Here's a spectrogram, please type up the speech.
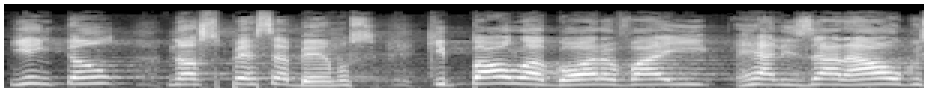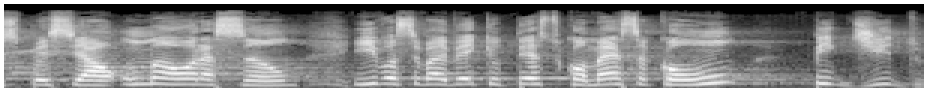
E então nós percebemos que Paulo agora vai realizar algo especial, uma oração, e você vai ver que o texto começa com um pedido.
